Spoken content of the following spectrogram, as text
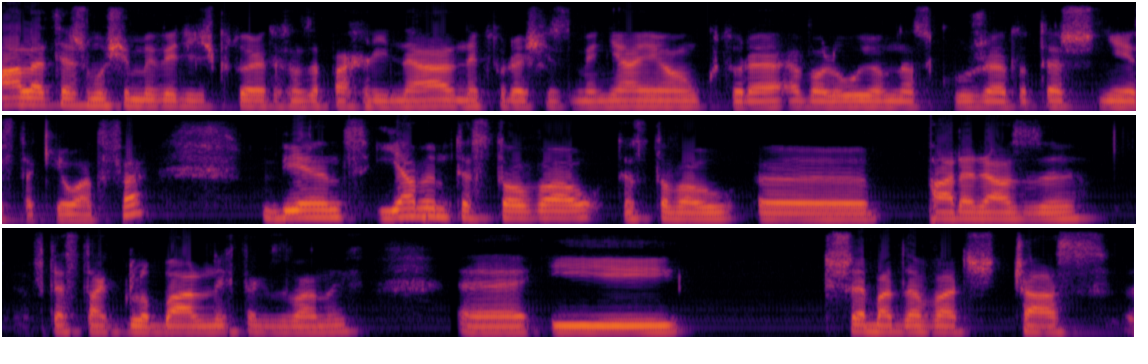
ale też musimy wiedzieć, które to są zapachy linearne, które się zmieniają, które ewoluują na skórze, to też nie jest takie łatwe. Więc ja bym testował, testował e, parę razy w testach globalnych tak zwanych e, i trzeba dawać czas e,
